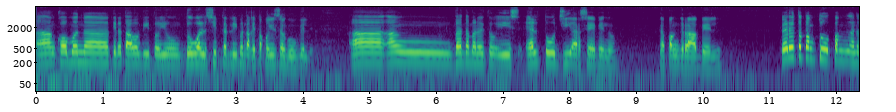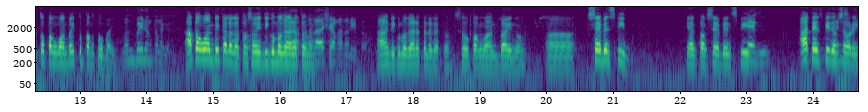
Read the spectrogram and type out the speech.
ang common na tinatawag dito yung dual shifter lever, nakita ko yun sa Google eh. Ah, ang brand naman nito is L2 GR7 no na pang gravel. Pero ito pang 2 pang ano to pang 1 by to pang 2 by. One by lang talaga. Ah, pang 1 by talaga to. So hindi gumagana Wala, to. No? wala siyang ano dito. Ah, hindi gumagana talaga to. So pang 1 by no. Ah, 7 speed. Yan pang 7 speed. Ah, 10 speed, I'm 10 sorry.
